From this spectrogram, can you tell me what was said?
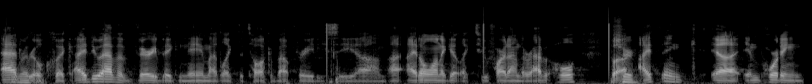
add real quick, I do have a very big name I'd like to talk about for ADC. Um, I, I don't want to get like too far down the rabbit hole, but Sure. I think uh, importing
